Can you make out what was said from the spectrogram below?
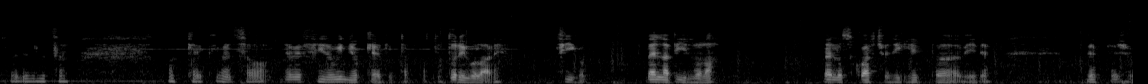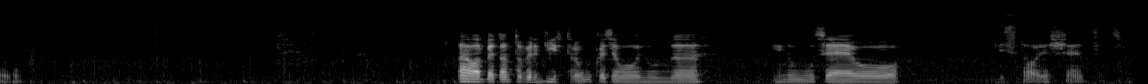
C'è vedete lo zaino. Ok, qui pensavo di aver finito, quindi ok, tutto, tutto regolare. Figo. Bella pillola. Bello squarcio di clip eh, video. Mi è piaciuto. Ah vabbè, tanto per dirtelo, comunque siamo in un, eh, in un museo di storia e scienza, insomma.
